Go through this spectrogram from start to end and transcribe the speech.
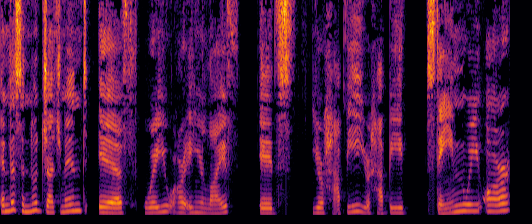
And listen, no judgment if where you are in your life, it's you're happy, you're happy staying where you are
